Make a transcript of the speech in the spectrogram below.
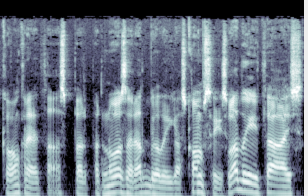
konkrētās par, par nozara atbildīgās komisijas vadītājs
